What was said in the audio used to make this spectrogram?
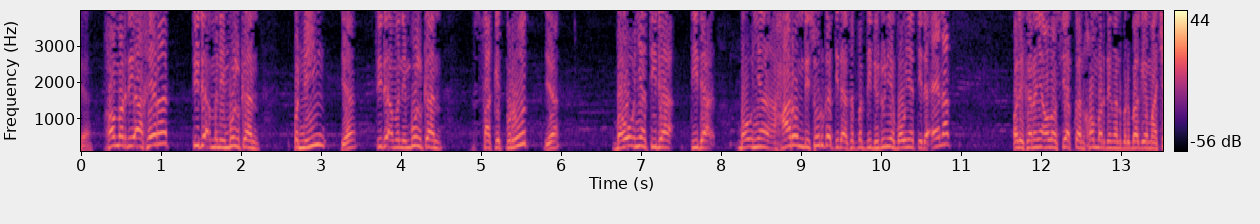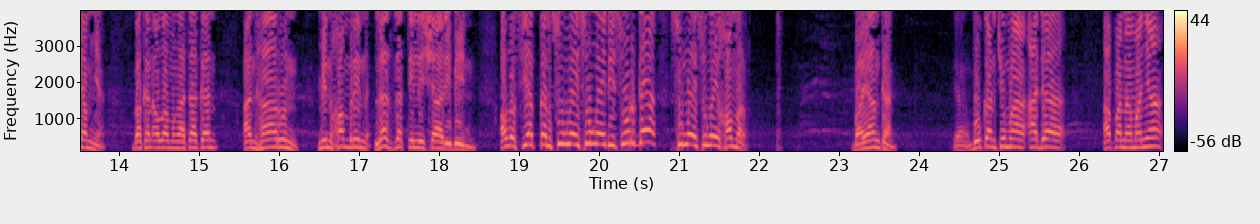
Ya. Khamar di akhirat tidak menimbulkan pening, ya, tidak menimbulkan sakit perut, ya. Baunya tidak tidak baunya harum di surga tidak seperti di dunia baunya tidak enak. Oleh karenanya Allah siapkan khamr dengan berbagai macamnya. Bahkan Allah mengatakan anharun min khamrin ladzatil lisyaribin. Allah siapkan sungai-sungai di surga, sungai-sungai khamr. Bayangkan. Ya, bukan cuma ada apa namanya?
